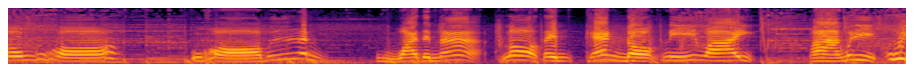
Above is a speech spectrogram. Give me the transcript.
ลงกูขอ กูขอเพื่อนวายเต็มหน้า ล่อเต็มแข้งดอกหนีวายผางไม่ดี อุ้ย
